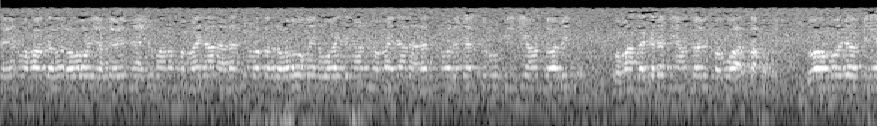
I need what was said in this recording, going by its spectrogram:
سين وهكذا رواه يحيى بن ايوب عن حميدان عن انس وقد رواه غير واحد عن حميدان عن انس ولم يذكروا فيه عن ثابت ومن ذكر فيه عن ثابت فهو اصح وهو موجود في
